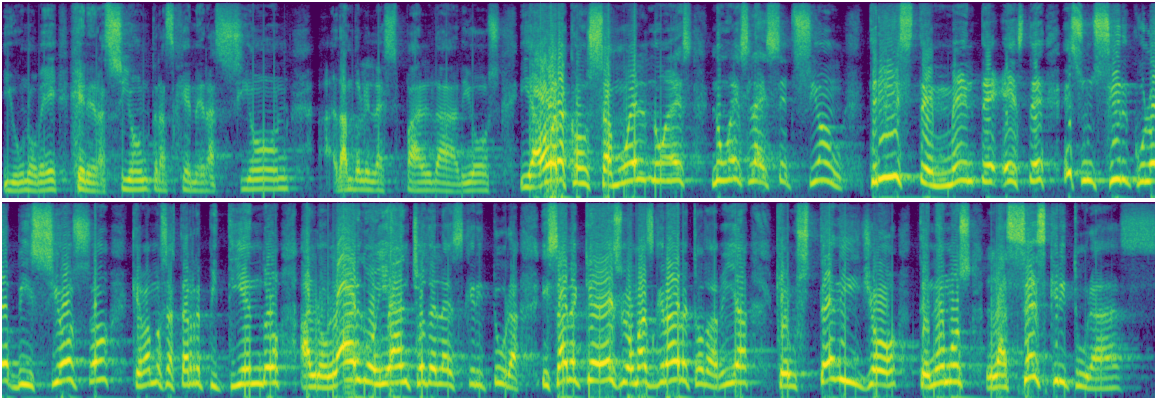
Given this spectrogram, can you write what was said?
y uno ve generación tras generación dándole la espalda a Dios. Y ahora con Samuel no es no es la excepción. Tristemente este es un círculo vicioso que vamos a estar repitiendo a lo largo y ancho de la escritura. Y sabe qué es lo más grave todavía que usted y yo tenemos las escrituras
